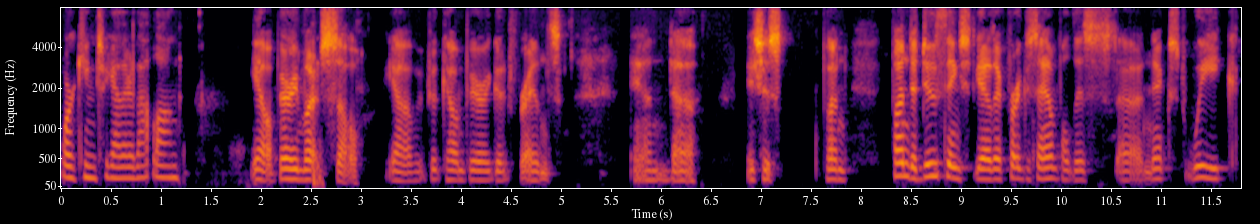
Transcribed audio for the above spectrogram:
working together that long. Yeah, very much so. Yeah, we've become very good friends, and uh, it's just fun fun to do things together. For example, this uh, next week,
